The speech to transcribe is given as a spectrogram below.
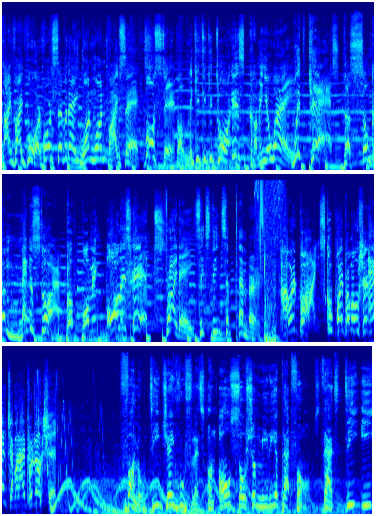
954-478-1156. Boston, the Licky Tiki Tour is coming your way with Kes, the Soca Megastar, performing all his hits. Friday, 16th September. Powered by Scoop Scoopway Promotion and Gemini Production. Follow DJ Ruthless on all social media platforms. That's D E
